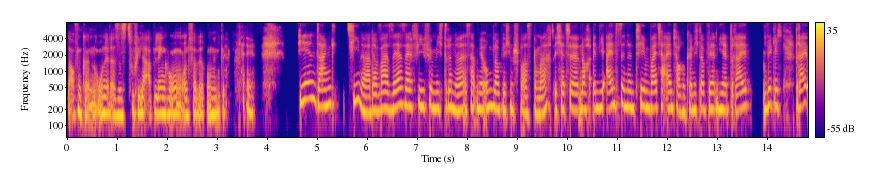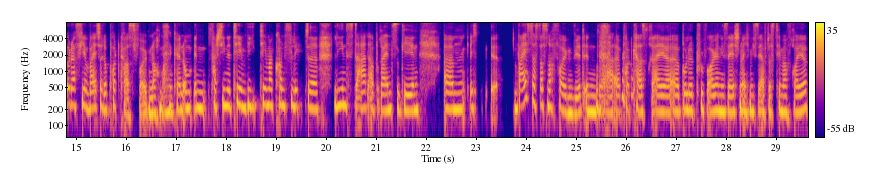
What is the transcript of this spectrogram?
laufen können, ohne dass es zu viele Ablenkungen und Verwirrungen gibt. Okay. Vielen Dank, Tina. Da war sehr, sehr viel für mich drinne. Es hat mir unglaublichen Spaß gemacht. Ich hätte noch in die einzelnen Themen weiter eintauchen können. Ich glaube, wir hätten hier drei wirklich drei oder vier weitere Podcast-Folgen noch machen können, um in verschiedene Themen wie Thema Konflikte, Lean Startup reinzugehen. Ähm, ich äh, weiß, dass das noch folgen wird in der äh, Podcast-Reihe äh, Bulletproof Organization, weil ich mich sehr auf das Thema freue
